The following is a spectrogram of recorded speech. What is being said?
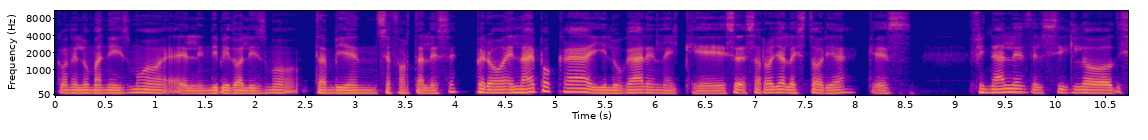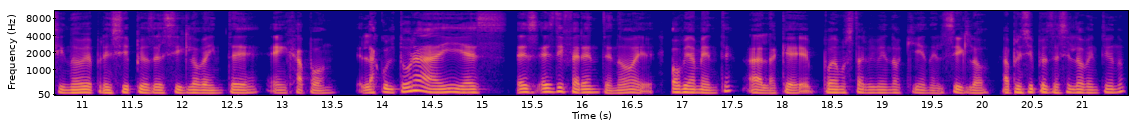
con el humanismo, el individualismo también se fortalece. Pero en la época y lugar en el que se desarrolla la historia, que es finales del siglo XIX, principios del siglo XX en Japón. La cultura ahí es, es, es diferente, ¿no? Eh, obviamente, a la que podemos estar viviendo aquí en el siglo, a principios del siglo XXI.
